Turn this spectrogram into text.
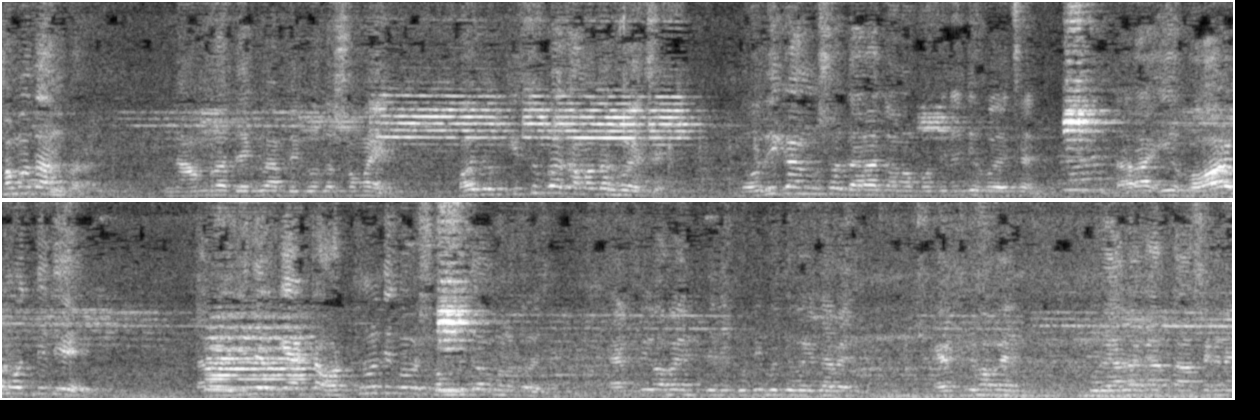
সমাধান করা। কিন্তু আমরা দেখলাম বিগত সময়ে হয়তো কিছু কাজ আমাদের হয়েছে অধিকাংশ যারা জনপ্রতিনিধি হয়েছেন, তারা এই হওয়ার মধ্যে দিয়ে তারা নিজেদেরকে একটা অর্থনৈতিকভাবে সমৃদ্ধ মনে করেছেন। এমপি হবেন, তিনি কোটিপতি হয়ে যাবেন। এমপি হবেন, পুরো এলাকা তার সেখানে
